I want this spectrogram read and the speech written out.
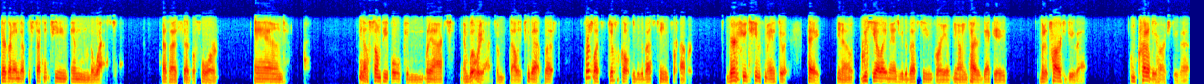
they're going to end up the second team in the West, as I said before. And you know, some people can react and will react undoubtedly to that. But first of all, it's difficult to be the best team forever. Very few teams manage to do it hey, you know, UCLA managed to be the best team for a you know an entire decade, but it's hard to do that. Incredibly hard to do that.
